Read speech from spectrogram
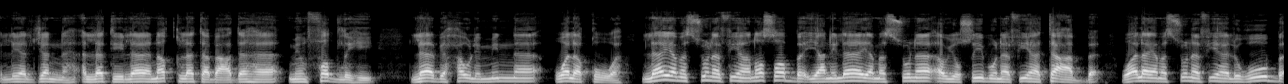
اللي هي الجنة التي لا نقلة بعدها من فضله لا بحول منا ولا قوة. لا يمسنا فيها نصب يعني لا يمسنا أو يصيبنا فيها تعب ولا يمسنا فيها لغوب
